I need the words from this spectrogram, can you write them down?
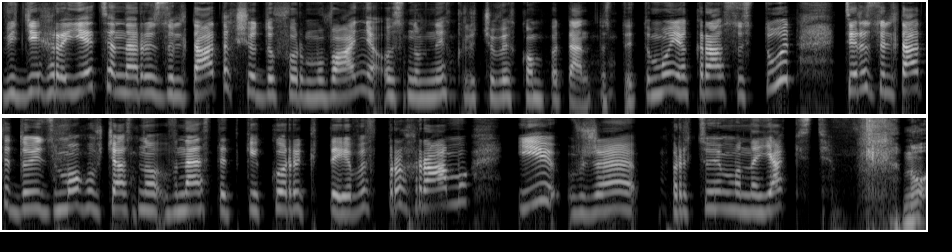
відіграється на результатах щодо формування основних ключових компетентностей. Тому якраз ось тут ці результати дають змогу вчасно внести такі корективи в програму і вже працюємо на якість. Ну,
